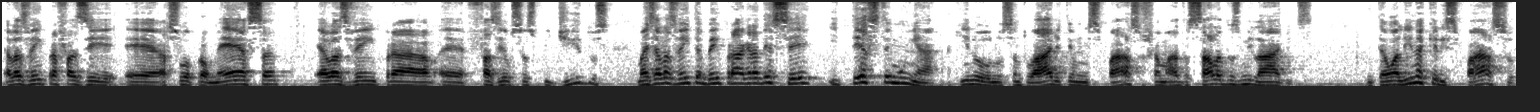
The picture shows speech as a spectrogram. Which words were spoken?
Elas vêm para fazer é, a sua promessa, elas vêm para é, fazer os seus pedidos, mas elas vêm também para agradecer e testemunhar. Aqui no, no santuário tem um espaço chamado Sala dos Milagres. Então, ali naquele espaço,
